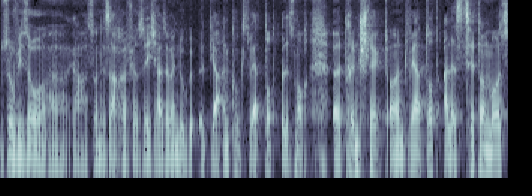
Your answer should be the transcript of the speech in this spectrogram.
sowieso äh, ja so eine Sache für sich. Also wenn du äh, dir anguckst, wer dort alles noch äh, drinsteckt und wer dort alles zittern muss.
